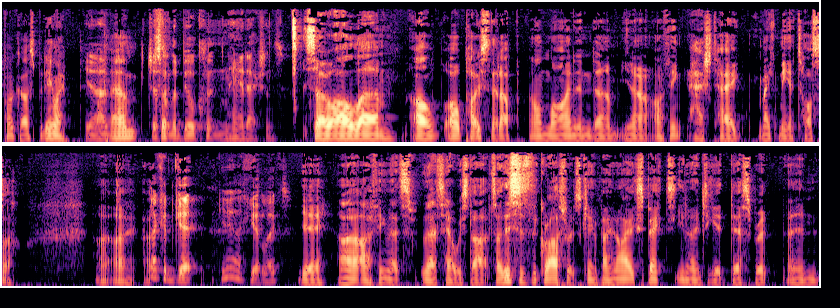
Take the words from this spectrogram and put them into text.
podcast. But anyway, yeah, um, just so, like the Bill Clinton hand actions. so I'll um, I'll I'll post that up online, and um, you know I think hashtag make me a tosser. I, I, I, That could get, yeah, could get legs. yeah, I, I think that's that's how we start. So this is the grassroots campaign. I expect you know to get desperate and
